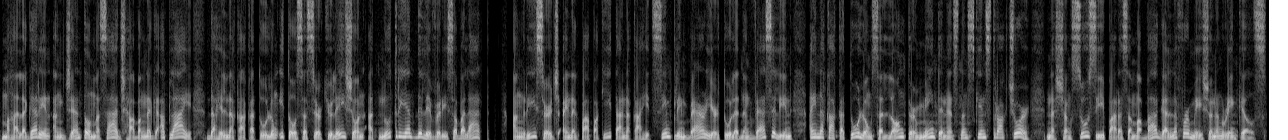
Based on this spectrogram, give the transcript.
Mahalaga rin ang gentle massage habang nag apply dahil nakakatulong ito sa circulation at nutrient delivery sa balat. Ang research ay nagpapakita na kahit simpleng barrier tulad ng Vaseline ay nakakatulong sa long-term maintenance ng skin structure na siyang susi para sa mabagal na formation ng wrinkles.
